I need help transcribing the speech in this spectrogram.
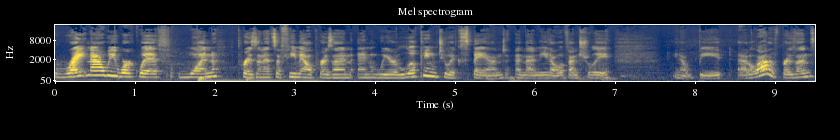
right now we work with one prison. It's a female prison, and we're looking to expand, and then you know eventually, you know, be at a lot of prisons.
